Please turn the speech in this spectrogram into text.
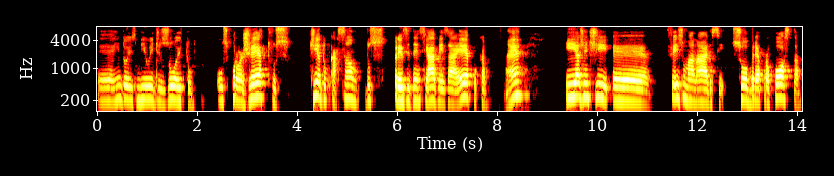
é, em 2018 os projetos de educação dos presidenciáveis à época, né? E a gente é, fez uma análise sobre a proposta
